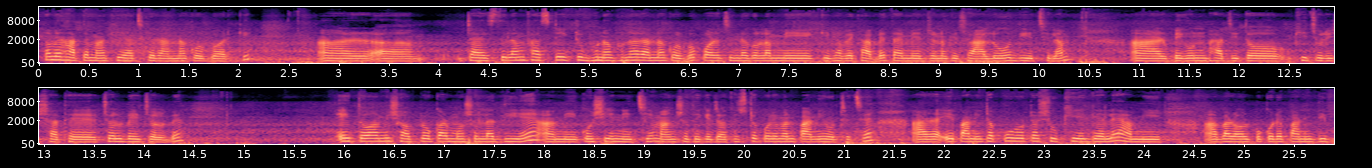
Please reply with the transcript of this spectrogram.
তো আমি হাতে মাখিয়ে আজকে রান্না করব আর কি। আর চাইছিলাম ফার্স্টে একটু ভুনা ভুনা রান্না করব। পরে চিন্তা করলাম মেয়ে কীভাবে খাবে, তাই মেয়ের জন্য কিছু আলুও দিয়েছিলাম। আর বেগুন ভাজি তো খিচুড়ির সাথে চলবেই চলবে। এই তো আমি সব প্রকার মশলা দিয়ে আমি কষিয়ে নিচ্ছি। মাংস থেকে যথেষ্ট পরিমাণ পানি উঠেছে। আর এই পানিটা পুরোটা শুকিয়ে গেলে আমি আবার অল্প করে পানি দিব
